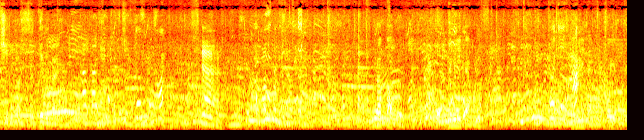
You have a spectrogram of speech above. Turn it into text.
尻がすっげえでかい裏か右に行ったよほら右に行ったのおいおい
